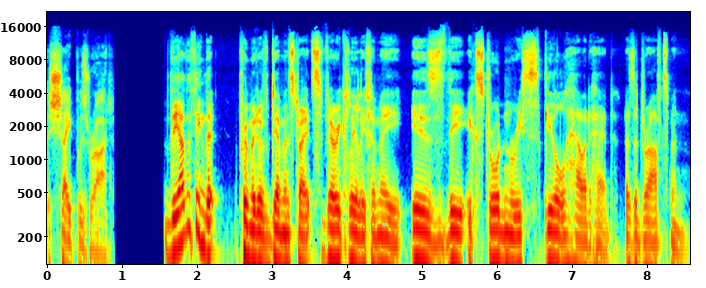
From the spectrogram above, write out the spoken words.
the shape was right. The other thing that Primitive demonstrates very clearly for me is the extraordinary skill Howard had as a draftsman,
